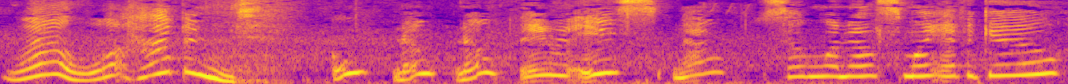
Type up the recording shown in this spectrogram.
Well, what happened? Oh, no, no, there it is. No, someone else might have a go.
